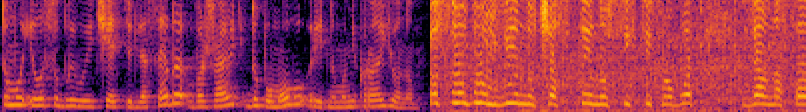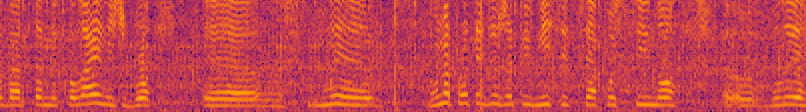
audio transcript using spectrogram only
тому і особливою честю для себе вважають допомогу рідному мікрорайону. Основну львівну частину всіх цих робот взяв на себе Артем Миколаєвич, бо е, ми ну, на протязі вже півмісяця постійно е, були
